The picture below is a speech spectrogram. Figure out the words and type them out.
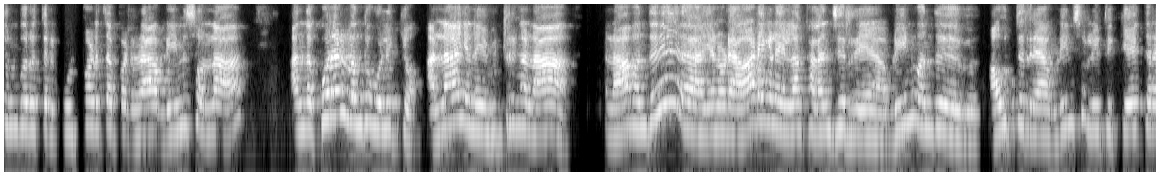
துன்புறுத்தலுக்கு உட்படுத்தப்படுறா அப்படின்னு சொன்னா அந்த குரல் வந்து ஒலிக்கும். அண்ணா என்னை விட்டுருங்கண்ணா. நான் வந்து என்னோட ஆடைகளை எல்லாம் களைஞ்சிடுறேன் அப்படின்னு வந்து அவுத்துடுறேன் அப்படின்னு சொல்லிட்டு கேக்குற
